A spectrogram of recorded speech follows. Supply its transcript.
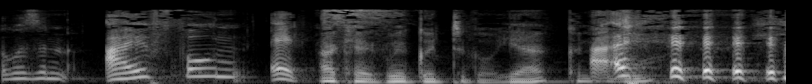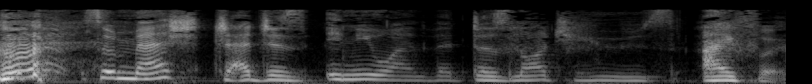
it was an iPhone X. Okay, we're good to go. Yeah. Continue. So Mash judges anyone that does not use iPhone.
